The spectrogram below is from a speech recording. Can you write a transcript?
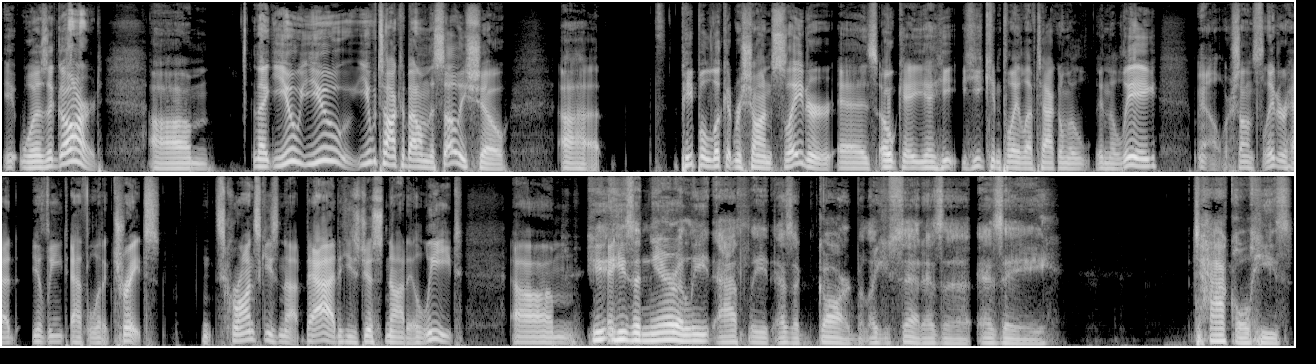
It was a guard. Um, like you you you talked about on the Sully show, uh, people look at Rashawn Slater as okay, yeah, he he can play left tackle in the, in the league. You know, Rashawn Slater had elite athletic traits. Skoronski's not bad; he's just not elite. Um, he, he's a near elite athlete as a guard, but like you said, as a as a tackle, he's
